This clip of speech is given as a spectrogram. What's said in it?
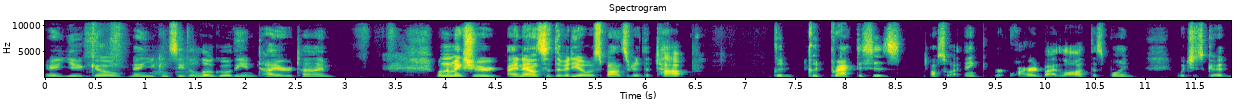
There you go. Now you can see the logo the entire time. I want to make sure I announce that the video is sponsored at the top good good practices. Also, I think required by law at this point, which is good.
